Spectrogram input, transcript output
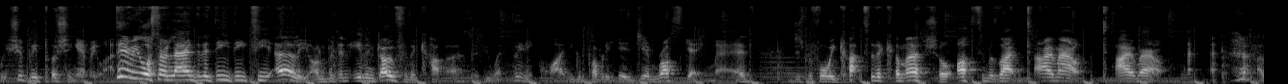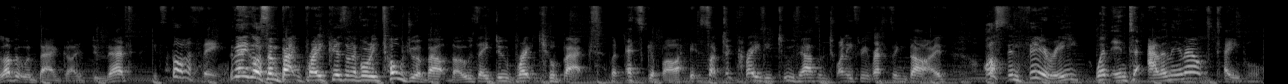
We should be pushing everyone. Theory also landed a DDT early on, but didn't even go for the cover. So if you went really quiet, you could probably hear Jim Ross getting mad. Just before we cut to the commercial, Austin was like, time out, time out. I love it when bad guys do that. It's not a thing. We've then got some backbreakers, and I've already told you about those. They do break your backs. When Escobar hit such a crazy 2023 wrestling dive, Austin Theory went into Alan the announce table.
